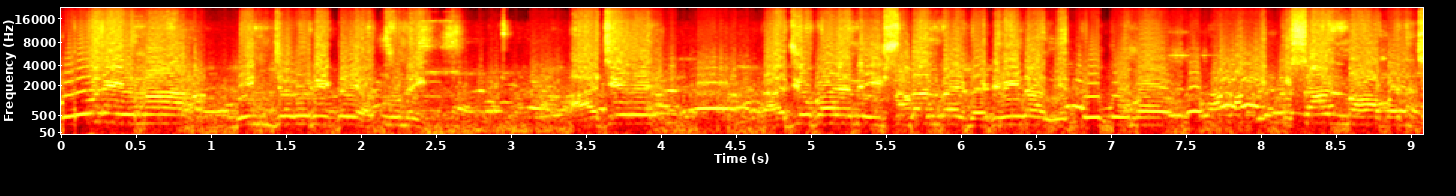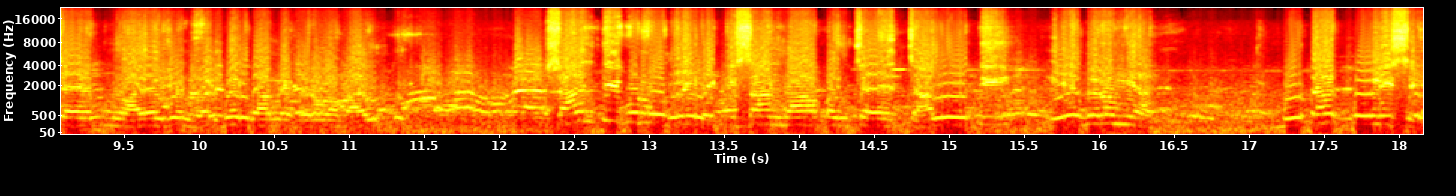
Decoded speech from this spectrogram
કોઈ એમાં બિનજરૂરી કંઈ હતું નહીં. આજે રાજુભાઈ અને ઈશુદાનભાઈ ગઢવીના નેતૃત્વમાં કિસાન મહાપંચાયતનું આયોજન હળદર ગામે કરવામાં આવ્યું હતું. શાંતિપૂર્વક રીતે કિસાન મહાપંચાયત ચાલુ હતી. એ દરમિયાન બોટાદ પોલીસે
